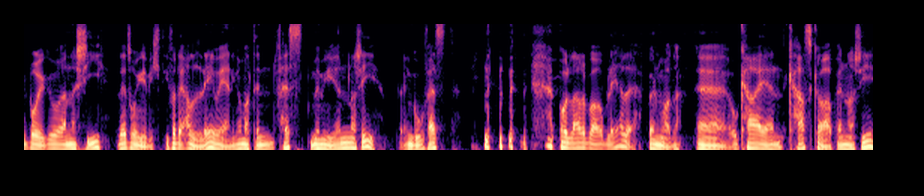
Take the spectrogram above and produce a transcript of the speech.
du bruker jo energi, og det tror jeg er viktig, for det alle er jo enige om at en fest med mye energi, er en god fest. og la det bare bli det, på en måte. Eh, og hva, er en, hva skaper energi?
